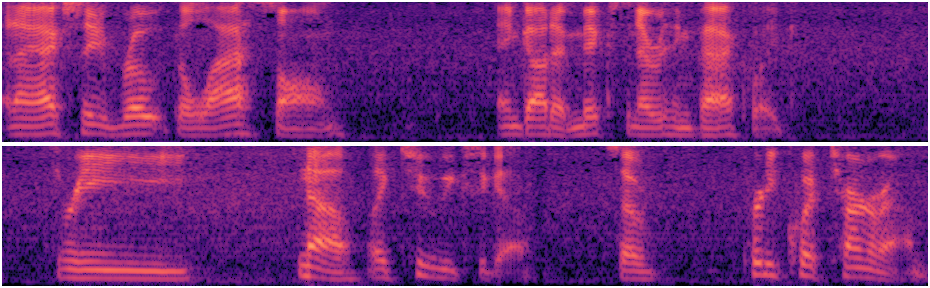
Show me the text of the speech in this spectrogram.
And I actually wrote the last song and got it mixed and everything back like three, no, like two weeks ago. So pretty quick turnaround.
